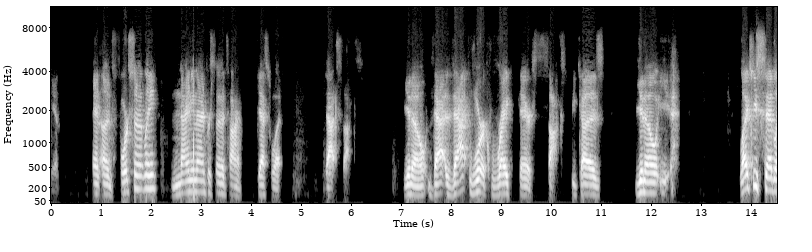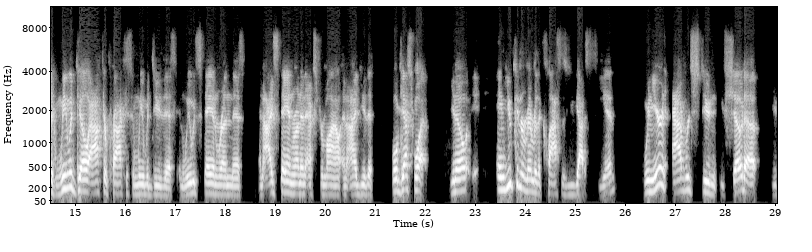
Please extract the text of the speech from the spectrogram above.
in. And unfortunately, 99% of the time, guess what? That sucks. You know, that that work right there sucks because you know, like you said, like we would go after practice and we would do this and we would stay and run this and I'd stay and run an extra mile and I'd do this. Well, guess what? You know, and you can remember the classes you got to see in. When you're an average student, you showed up, you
